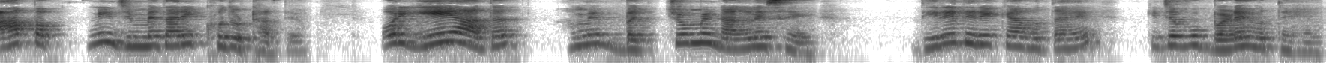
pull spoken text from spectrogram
आप अपनी ज़िम्मेदारी खुद उठाते हो। और ये आदत हमें बच्चों में डालने से धीरे धीरे क्या होता है कि जब वो बड़े होते हैं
